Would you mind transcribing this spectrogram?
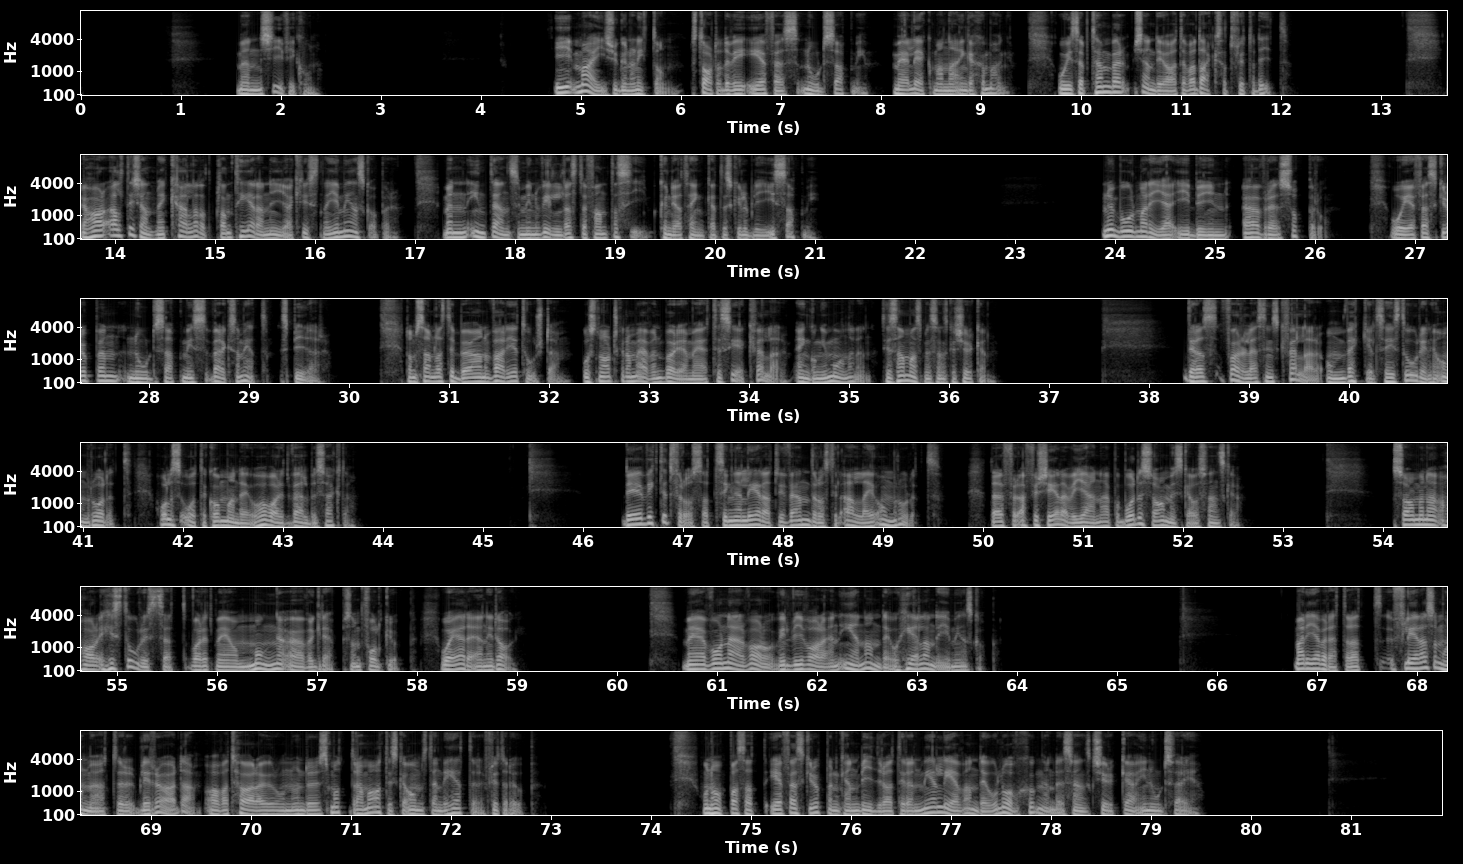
Men tji fick hon. I maj 2019 startade vi EFS Nordsápmi med lekmannaengagemang och i september kände jag att det var dags att flytta dit. Jag har alltid känt mig kallad att plantera nya kristna gemenskaper men inte ens i min vildaste fantasi kunde jag tänka att det skulle bli i Sápmi. Nu bor Maria i byn Övre Soppero och EFS-gruppen Nord Sápmis verksamhet spirar. De samlas till bön varje torsdag och snart ska de även börja med TC-kvällar en gång i månaden tillsammans med Svenska kyrkan. Deras föreläsningskvällar om väckelsehistorien i området hålls återkommande och har varit välbesökta. Det är viktigt för oss att signalera att vi vänder oss till alla i området. Därför affischerar vi gärna på både samiska och svenska. Samerna har historiskt sett varit med om många övergrepp som folkgrupp och är det än idag. Med vår närvaro vill vi vara en enande och helande gemenskap. Maria berättar att flera som hon möter blir rörda av att höra hur hon under smått dramatiska omständigheter flyttade upp. Hon hoppas att EFS-gruppen kan bidra till en mer levande och lovsjungande svensk kyrka i Nordsverige.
